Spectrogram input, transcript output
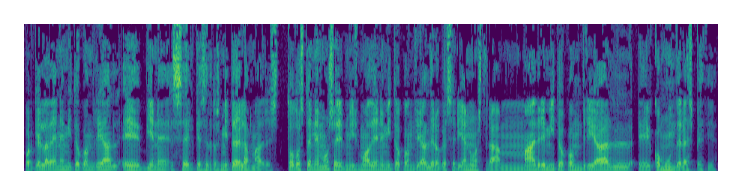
porque el ADN mitocondrial eh, viene es el que se transmite de las madres. Todos tenemos el mismo ADN mitocondrial de lo que sería nuestra madre mitocondrial eh, común de la especie.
